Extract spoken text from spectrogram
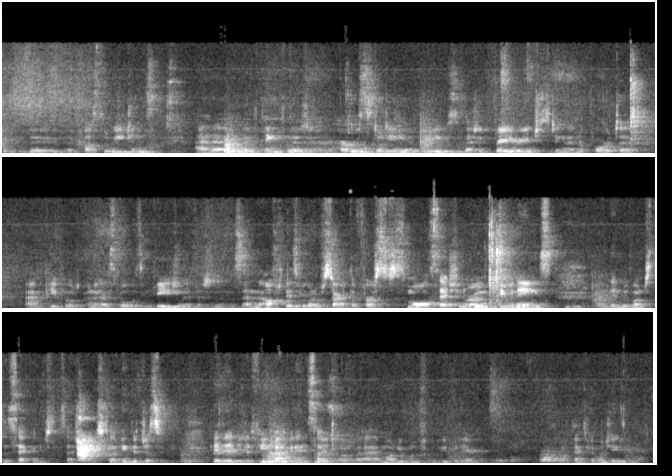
the, the across the regions. And uh, I think that her study and her reviews is actually very, very interesting, and I look forward to um, people kind of, I suppose, engaging with it. And, and after this, we're going to start the first small session around Q and A's, and then move on to the second session. So I think that just get a little bit of feedback and insight of um, what you want from people here. Thanks very much, Eve.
